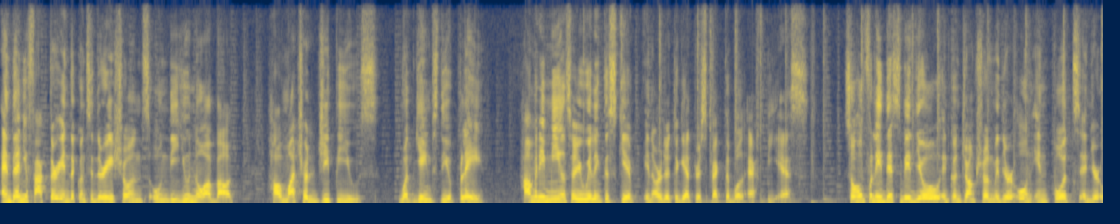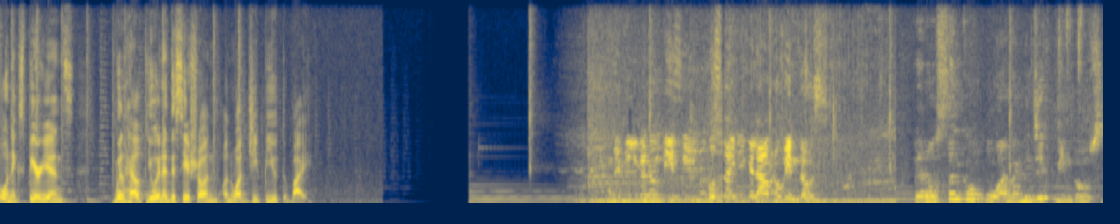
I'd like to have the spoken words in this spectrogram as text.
And then you factor in the considerations only you know about. How much are the GPUs? What games do you play? How many meals are you willing to skip in order to get respectable FPS? So hopefully this video, in conjunction with your own inputs and your own experience, will help you in a decision on what GPU to buy. Bibili ka ng PC, most likely kailangan ng Windows. Pero saan ka kukuha ng legit Windows?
